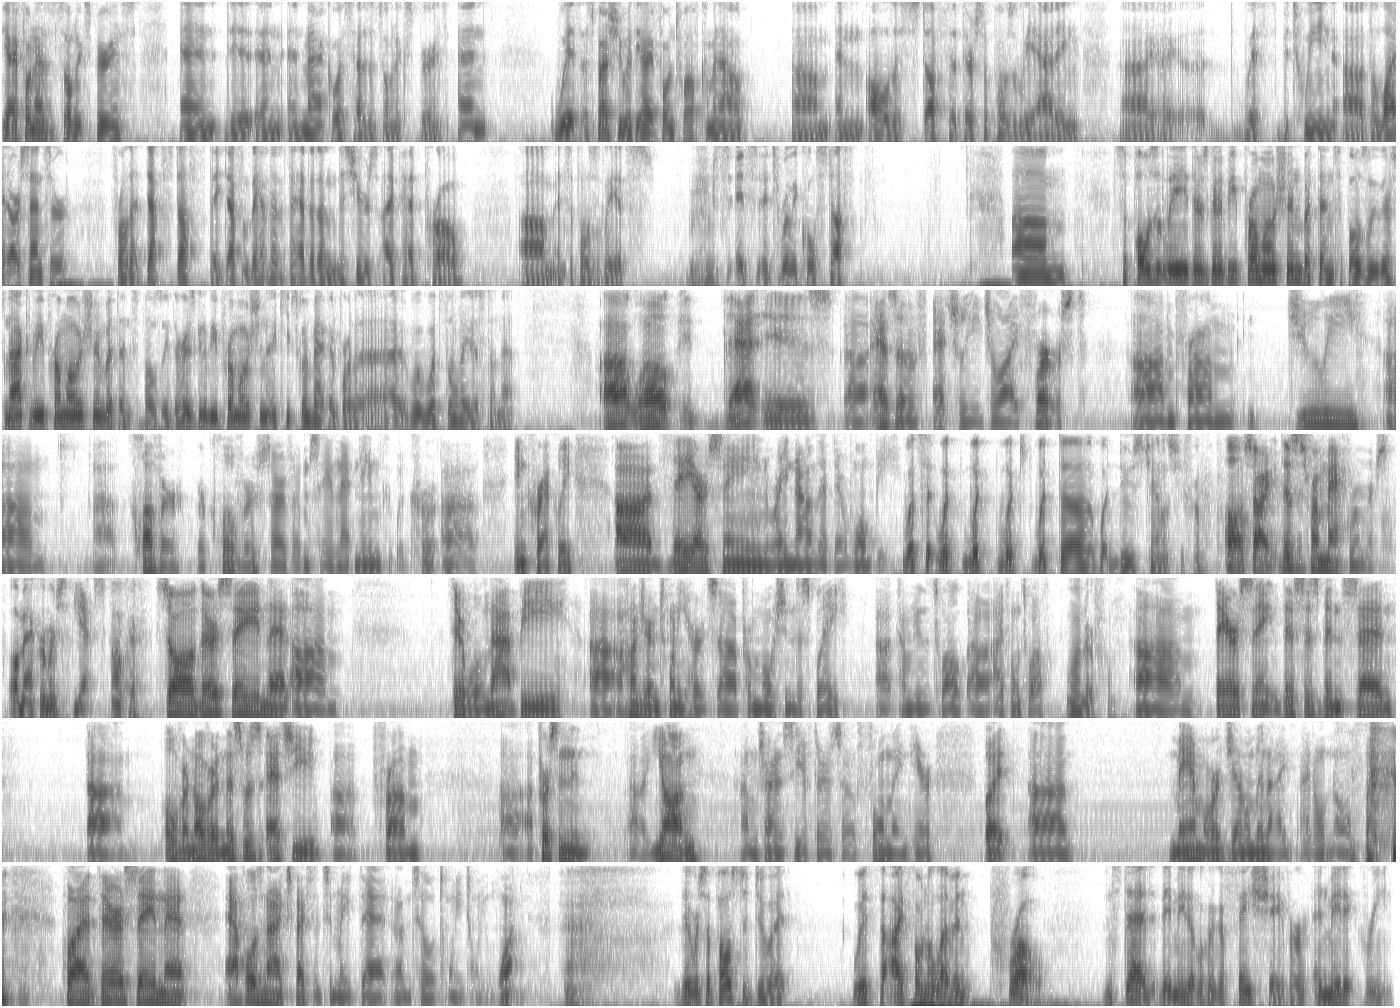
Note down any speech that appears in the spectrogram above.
the iPhone has its own experience, and the and and Mac OS has its own experience, and with especially with the iPhone 12 coming out, um, and all the stuff that they're supposedly adding, uh, uh, with between uh, the lidar sensor for all that depth stuff, they definitely have that. They have that on this year's iPad Pro, um, and supposedly it's it's it's really cool stuff. Um, supposedly there's going to be ProMotion, but then supposedly there's not going to be ProMotion, but then supposedly there is going to be ProMotion. It keeps going back and forth. Uh, what's the latest on that? Uh, well, it, that is uh, as of actually July 1st um, from Julie um, uh, Clover or Clover. Sorry if I'm saying that name uh, incorrectly. Uh, they are saying right now that there won't be. What's it? What what what what uh, what news channel is she from? Oh, sorry. This is from MacRumors. Oh, MacRumors. Yes. Okay. So they're saying that um, there will not be uh, 120 hertz uh, ProMotion display uh, coming to the 12 uh, iPhone 12. Wonderful. Um, they are saying this has been said um, over and over, and this was actually uh, from uh, a person uh, young. I'm trying to see if there's a full name here, but uh, ma'am or gentleman, I, I don't know. but they're saying that Apple is not expected to make that until 2021. they were supposed to do it with the iPhone 11 Pro. Instead, they made it look like a face shaver and made it green.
